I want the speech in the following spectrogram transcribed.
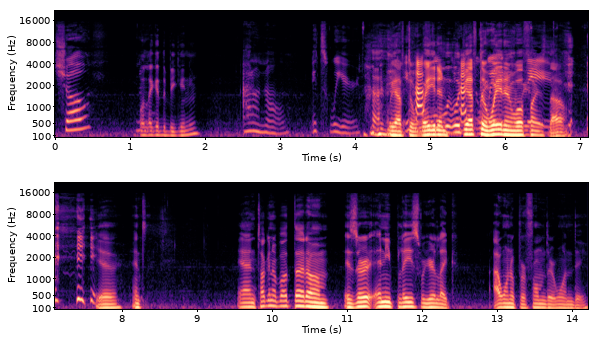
show Well, like at the beginning. i don't know it's weird We have to have wait and we have have to to wait wait and and we'll find out. yeah, and yeah, and talking about that, um, is there any place where you're like, I want to perform there one day?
